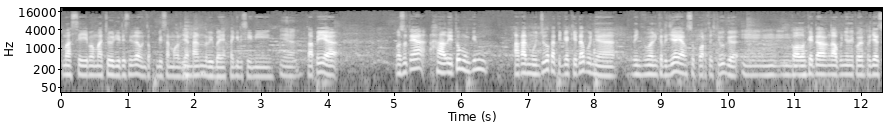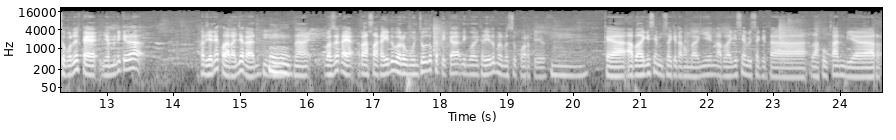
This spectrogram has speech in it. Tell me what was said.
masih memacu diri sendiri untuk bisa mengerjakan lebih banyak lagi di sini. ya Tapi ya maksudnya hal itu mungkin akan muncul ketika kita punya lingkungan kerja yang suportif juga. Hmm, Kalau kita nggak punya lingkungan kerja yang suportif kayak yang penting kita kerjanya kelar aja kan. Hmm. Nah, maksudnya kayak rasa kayak itu baru muncul tuh ketika lingkungan kerja itu benar-benar suportif. Hmm. Kayak apalagi sih yang bisa kita kembangin, apalagi sih yang bisa kita lakukan biar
